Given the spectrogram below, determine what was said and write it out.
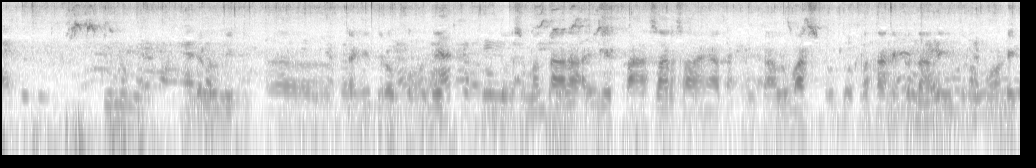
eh, menggeluti eh, bidang hidroponik untuk sementara ini pasar sangat terbuka luas untuk petani-petani hidroponik.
